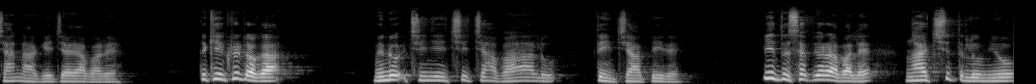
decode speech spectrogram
ကြားနာခဲ့ကြရပါတယ်။သခင်ခရစ်တော်ကမင်းတို့အချင်းချင်းချစ်ကြပါလို့သင်ကြားပေးတယ်။ပြီးသူဆက်ပြောတာပါလေငါချစ်တယ်လို့မျိုး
